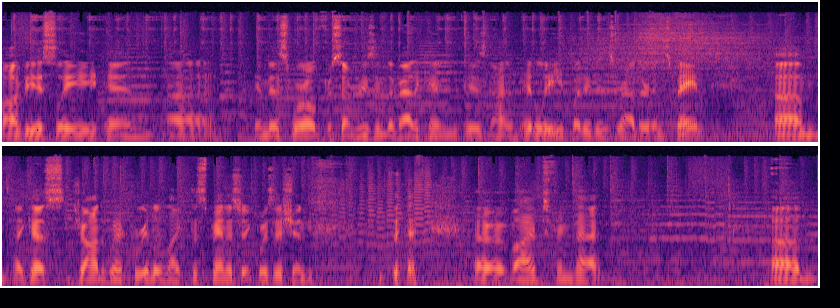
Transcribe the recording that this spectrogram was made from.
obviously, in uh, in this world, for some reason, the Vatican is not in Italy, but it is rather in Spain. Um, I guess John Wick really liked the Spanish Inquisition uh, vibes from that. Um,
